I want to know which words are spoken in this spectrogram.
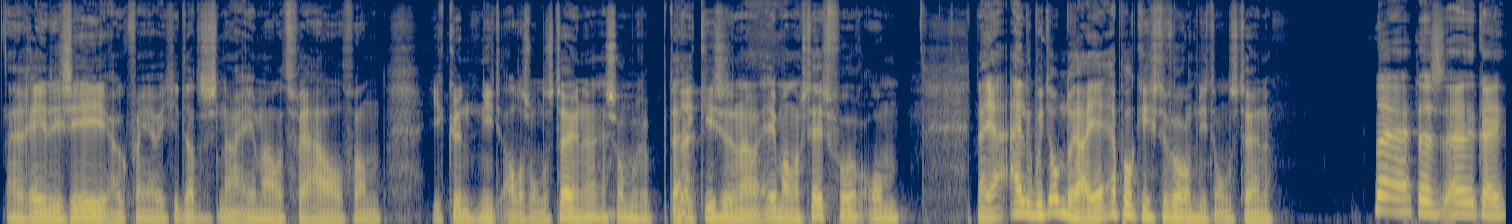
realiseer je ook van, ja, weet je, dat is nou eenmaal het verhaal van, je kunt niet alles ondersteunen. En sommige partijen Nee. kiezen er nou eenmaal nog steeds voor om, nou ja, eigenlijk moet je omdraaien. Apple kiest ervoor om het niet te ondersteunen. Nee, dat is eh, oké.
